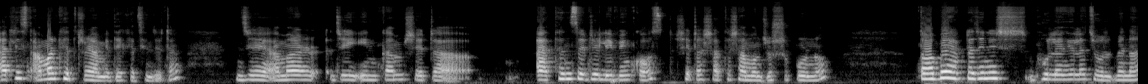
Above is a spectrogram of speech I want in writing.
এট লিস্ট আমার ক্ষেত্রে আমি দেখেছি যেটা, যে আমার যে ইনকাম সেটা অ্যাথেন্স এর যে লিভিং কস্ট সেটার সাথে সামঞ্জস্যপূর্ণ। তবে একটা জিনিস ভুলে গেলে চলবে না।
